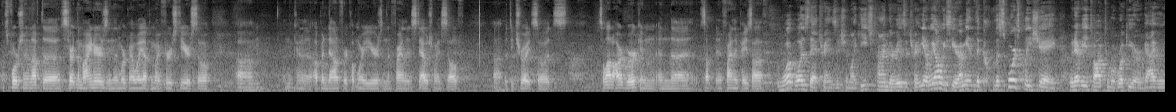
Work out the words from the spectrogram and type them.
I was fortunate enough to start in the minors and then work my way up in my first year. So um, and then kind of up and down for a couple more years, and then finally establish myself uh, with Detroit. So it's it's a lot of hard work, and and uh, it finally pays off. what was that transition like? Each time there is a trend, you know, we always hear. I mean, the the sports cliche. Whenever you talk to a rookie or a guy who,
